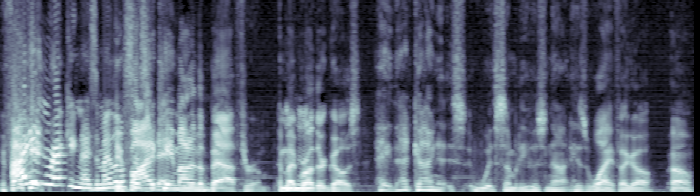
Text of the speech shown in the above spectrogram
If I came- didn't recognize him. My little if sister I did. came out of the mm-hmm. bathroom and my Mm-hmm. brother goes, "Hey, that guy is with somebody who's not his wife," I go, "Oh,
